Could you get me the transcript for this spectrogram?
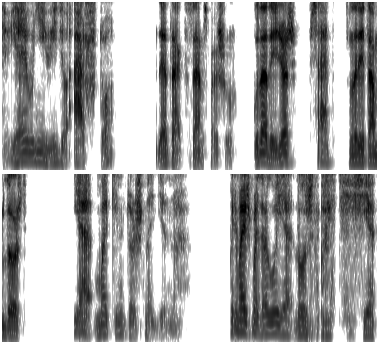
Я его не видел. А что? — Да так, сам спрошу. Куда ты идешь? — В сад. — Смотри, там дождь. — Я макинтош надену. Понимаешь, мой дорогой, я должен пройтись. Я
